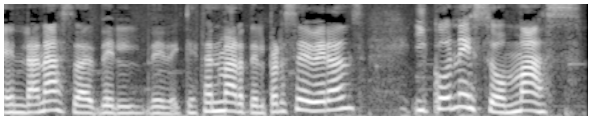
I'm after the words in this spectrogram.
en la NASA, del, que está en Marte, el Perseverance, y con eso más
